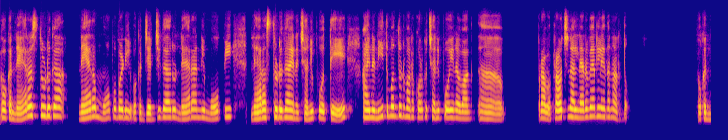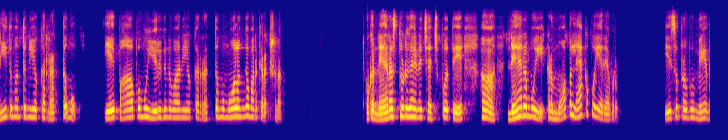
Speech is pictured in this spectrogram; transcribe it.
ఒక నేరస్తుడుగా నేరం మోపబడి ఒక జడ్జి గారు నేరాన్ని మోపి నేరస్తుడుగా ఆయన చనిపోతే ఆయన నీతిమంతుడు మన కొరకు చనిపోయిన వాగ్ ప్రవ ప్రవచనాలు నెరవేరలేదని అర్థం. ఒక నీతిమంతుని యొక్క రక్తము ఏ పాపము ఎరుగిన వాని యొక్క రక్తము మూలంగా మనకు రక్షణ. ఒక నేరస్తుడుగా ఆయన చచ్చిపోతే ఆ నేరము ఇక్కడ మోపలేకపోయారు ఎవరు? యేసు ప్రభు మీద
